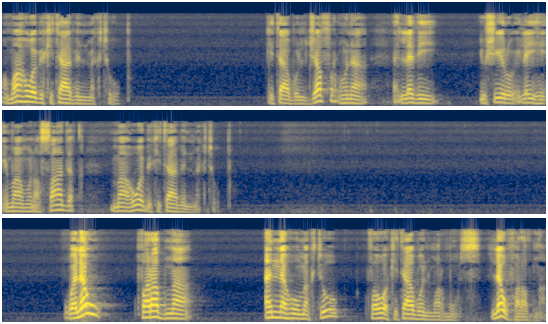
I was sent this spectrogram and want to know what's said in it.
وما هو بكتاب مكتوب؟ كتاب الجفر هنا الذي يشير إليه إمامنا الصادق ما هو بكتاب مكتوب. ولو فرضنا أنه مكتوب فهو كتاب مرموز لو فرضنا.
